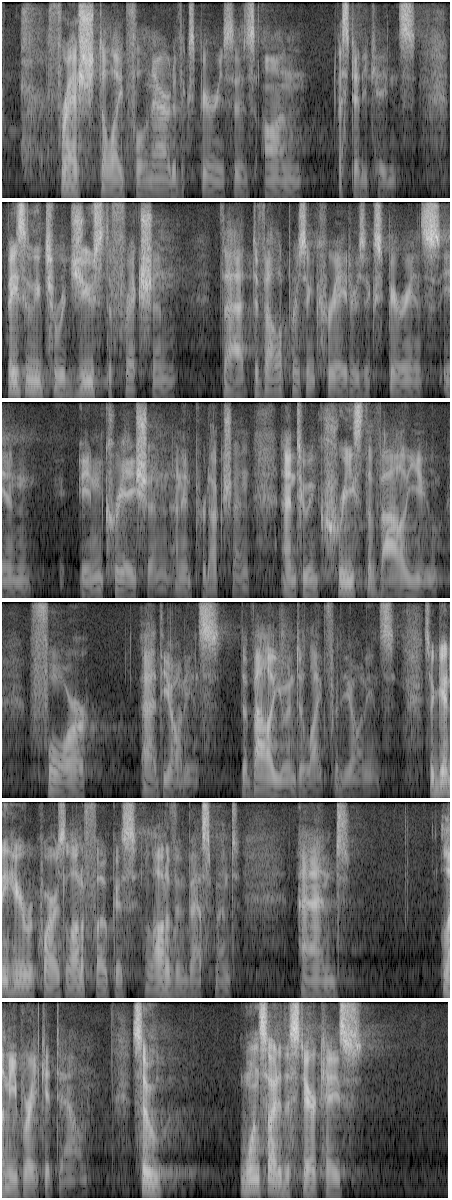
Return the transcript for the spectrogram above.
fresh, delightful narrative experiences on a steady cadence. Basically to reduce the friction that developers and creators experience in, in creation and in production, and to increase the value for uh, the audience, the value and delight for the audience. So getting here requires a lot of focus, a lot of investment, and let me break it down. So one side of the staircase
